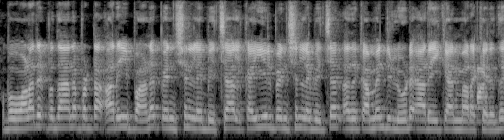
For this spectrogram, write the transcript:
അപ്പോൾ വളരെ പ്രധാനപ്പെട്ട അറിയിപ്പാണ്. പെൻഷൻ ലഭിച്ചാൽ കയ്യിൽ പെൻഷൻ ലഭിച്ചാൽ അത് കമന്റിലൂടെ അറിയിക്കാൻ മറക്കരുത്.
